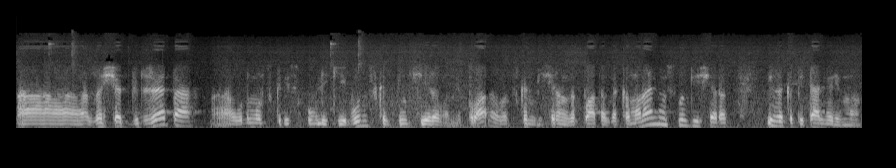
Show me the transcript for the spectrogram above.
а, за счет бюджета а, Удмуртской республики будут скомпенсированы плата, вот скомпенсирована заплата за коммунальные услуги еще раз и за капитальный ремонт.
